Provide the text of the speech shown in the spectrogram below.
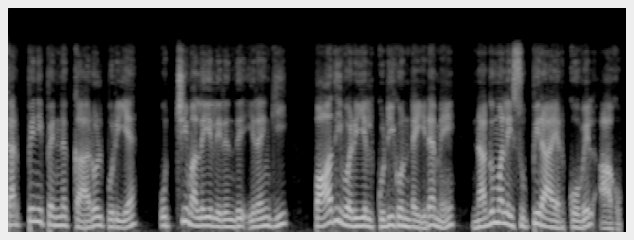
கர்ப்பிணி பெண்ணுக்கு அருள் புரிய உச்சிமலையிலிருந்து இறங்கி பாதி வழியில் குடிகொண்ட இடமே நகுமலை சுப்பிராயர் கோவில் ஆகும்.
